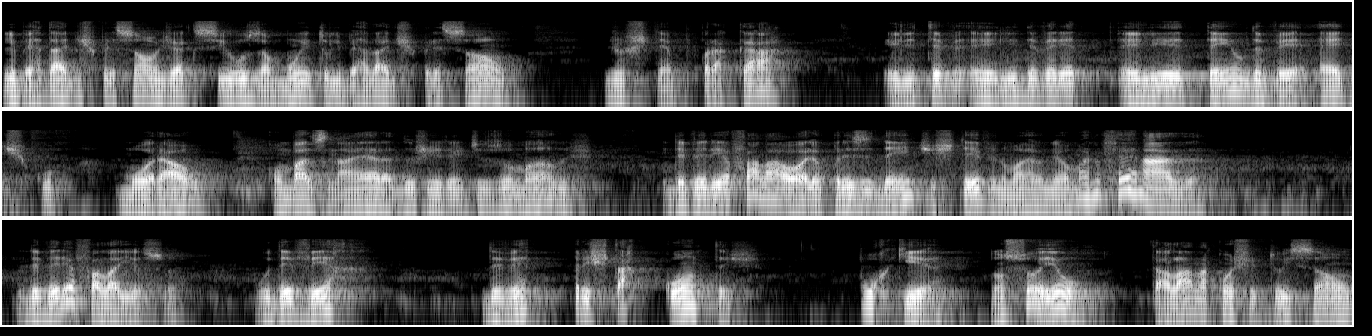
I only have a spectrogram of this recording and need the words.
liberdade de expressão, já que se usa muito liberdade de expressão de uns tempos para cá, ele, teve, ele, deveria, ele tem um dever ético, moral, com base na era dos direitos humanos, e deveria falar, olha, o presidente esteve numa reunião, mas não fez nada. Deveria falar isso. O dever, dever prestar contas. Por quê? Não sou eu. Está lá na Constituição,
